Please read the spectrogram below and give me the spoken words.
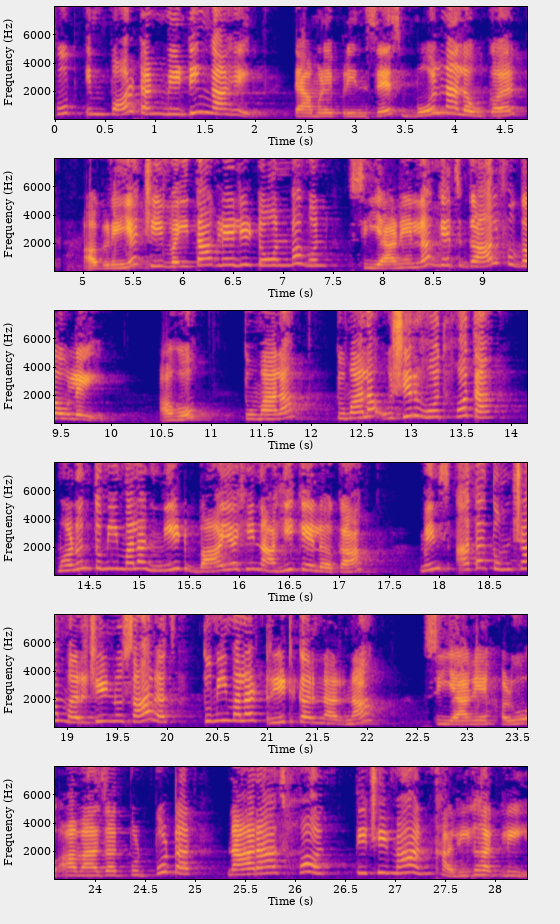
खूप इम्पॉर्टंट मीटिंग आहे. त्यामुळे प्रिन्सेस बोल ना लवकर. अग्नेयाची वैतागलेली टोन बघून सियाने लगेच गाल फुगवले. अहो तुम्हाला तुम्हाला उशीर होत होता म्हणून तुम्ही मला नीट बायही नाही केलं का? मीन्स आता तुमच्या मर्जीनुसारच तुम्ही मला ट्रीट करणार ना? सियाने हळू आवाजात पुटपुटत नाराज होत तिची मान खाली घातली.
